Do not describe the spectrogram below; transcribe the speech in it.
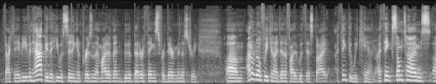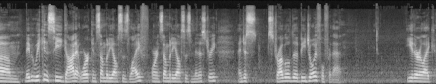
In fact, maybe even happy that he was sitting in prison. That might have meant better things for their ministry. Um, I don't know if we can identify with this, but I, I think that we can. I think sometimes um, maybe we can see God at work in somebody else's life or in somebody else's ministry and just struggle to be joyful for that. Either like,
